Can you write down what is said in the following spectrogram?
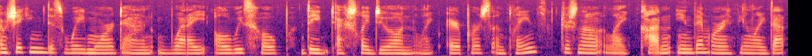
I'm shaking this way more than what I always hope they actually do on like airports and planes. There's no like cotton in them or anything like that.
